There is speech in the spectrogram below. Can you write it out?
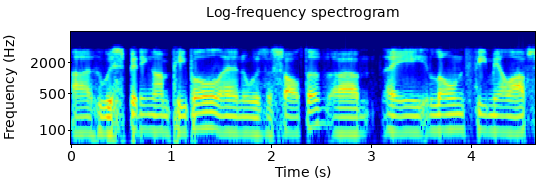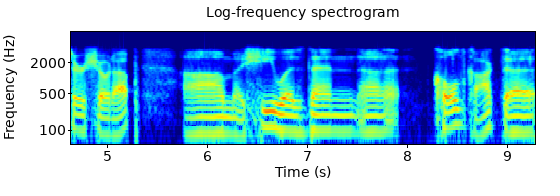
uh, who was spitting on people and was assaultive. Um, a lone female officer showed up. Um, she was then. Cold cocked, uh,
